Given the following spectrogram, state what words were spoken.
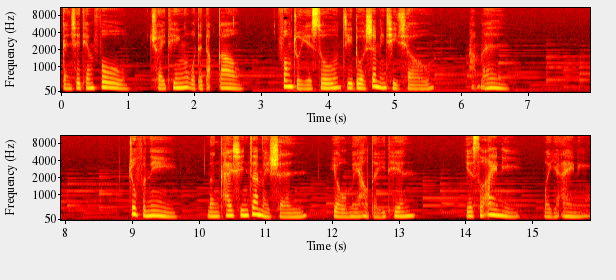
感谢天父垂听我的祷告。奉主耶稣基督圣名祈求，阿门。祝福你能开心赞美神，有美好的一天。耶稣爱你，我也爱你。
